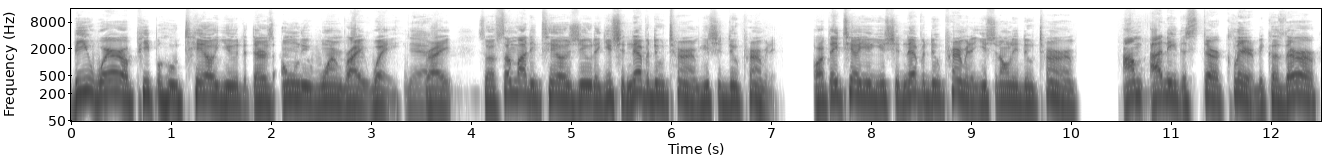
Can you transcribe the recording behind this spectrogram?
beware of people who tell you that there's only one right way. Yeah. Right. So if somebody tells you that you should never do term, you should do permanent. Or if they tell you you should never do permanent, you should only do term. I'm I need to steer clear because there are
